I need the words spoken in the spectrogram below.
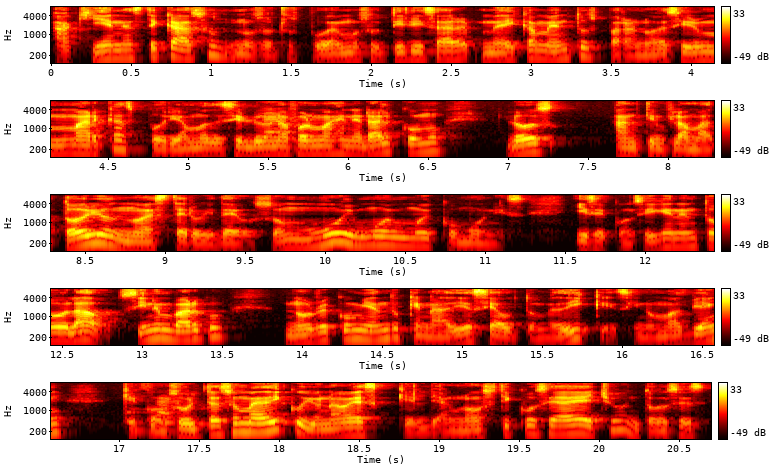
Aquí en este caso, nosotros podemos utilizar medicamentos, para no decir marcas, podríamos decirlo de una forma general, como los antiinflamatorios no esteroideos. Son muy, muy, muy comunes y se consiguen en todo lado. Sin embargo, no recomiendo que nadie se automedique, sino más bien que consulte a su médico y una vez que el diagnóstico se ha hecho, entonces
